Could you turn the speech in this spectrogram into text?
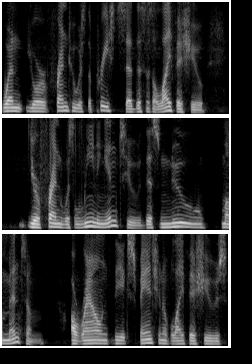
when your friend who was the priest said this is a life issue, your friend was leaning into this new momentum around the expansion of life issues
